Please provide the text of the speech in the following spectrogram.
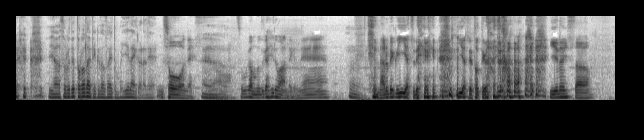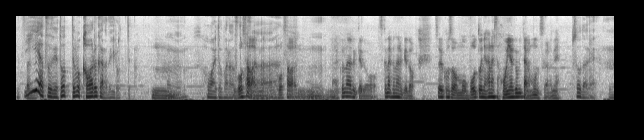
いや、それで撮らないでくださいとも言えないからね。そうです、うんそこが難しいところなんだけどね。うん。なるべくいいやつで、いいやつで撮ってくださいとか言えないしさ。いいやつで撮っても変わるからね、色って。う。うんん。ホワイトバランスと誤差はな、誤差はなくなるけど、少なくなるけど、それこそもう冒頭に話した翻訳みたいなもんですからね。そうだね。う。うん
